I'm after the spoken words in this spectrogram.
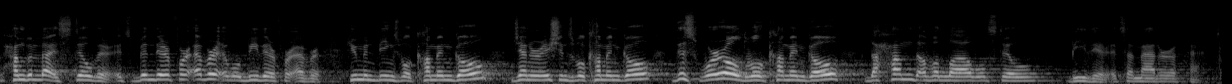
Alhamdulillah, it's still there. It's been there forever, it will be there forever. Human beings will come and go, generations will come and go, this world will come and go. The hamd of Allah will still be there. It's a matter of fact.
